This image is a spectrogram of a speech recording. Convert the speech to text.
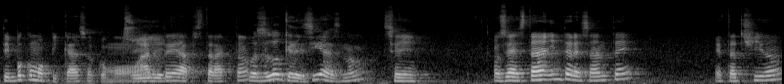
tipo como Picasso, como Sí. arte abstracto. Pues es lo que decías, ¿no? Sí. O sea, está interesante, está chido.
